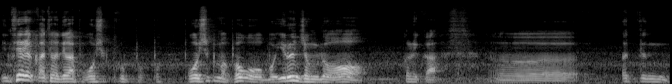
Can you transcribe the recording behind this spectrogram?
인터넷 같은 거 내가 보고 싶, 보, 보, 보고 싶으면 보고, 뭐, 이런 정도. 그러니까, 어, 어떤,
